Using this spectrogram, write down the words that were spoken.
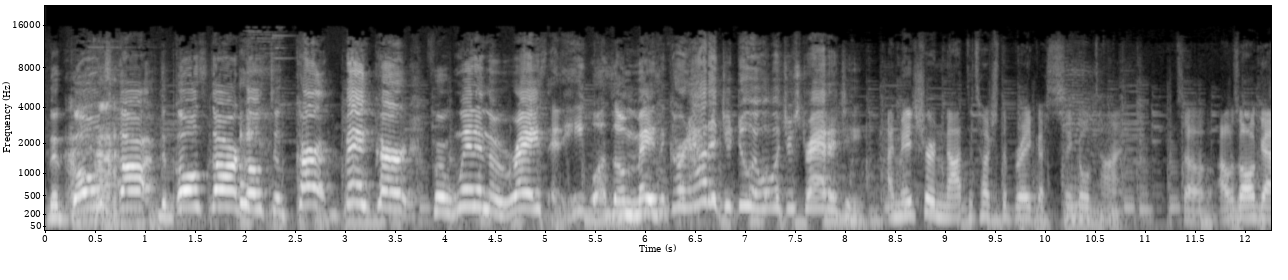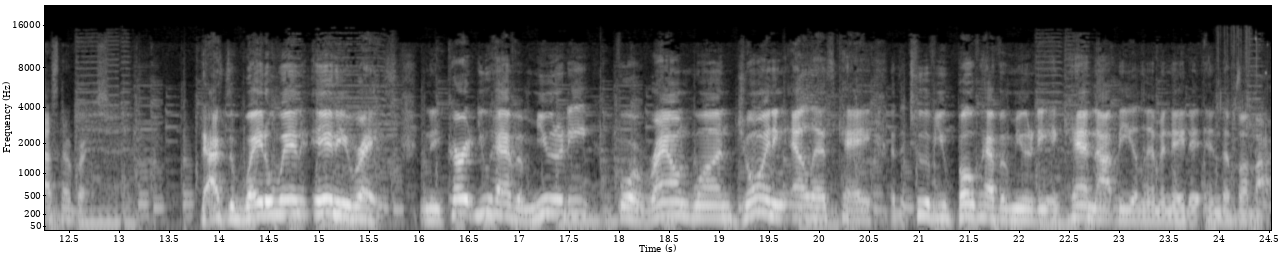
The gold star, the gold star goes to Kurt Benkert for winning the race, and he was amazing. Kurt, how did you do it? What was your strategy? I made sure not to touch the brake a single time. So I was all gas, no brakes. That's the way to win any race. And then, Kurt, you have immunity for round one, joining LSK, as the two of you both have immunity and cannot be eliminated in the bye bye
